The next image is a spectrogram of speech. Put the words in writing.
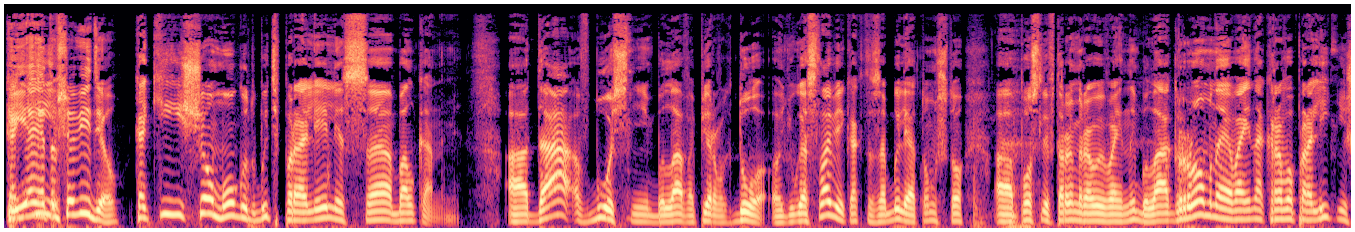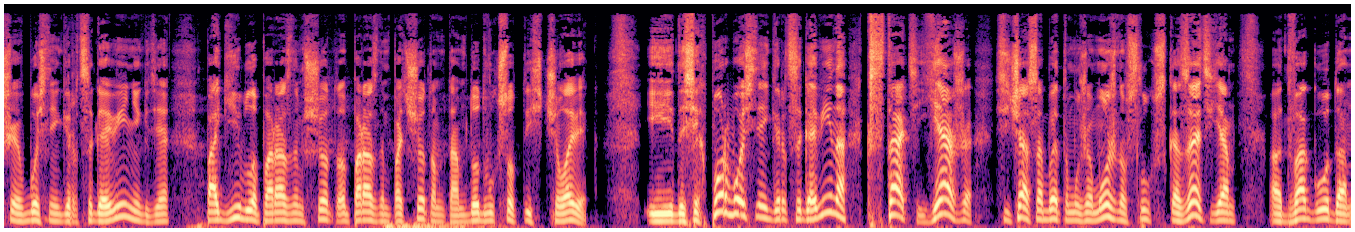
Какие, и я это все видел. Какие еще могут быть параллели с Балканами? А, да, в Боснии была, во-первых, до Югославии, как-то забыли о том, что а, после Второй мировой войны была огромная война, кровопролитнейшая в Боснии и Герцеговине, где погибло по разным, счет, по разным подсчетам там, до 200 тысяч человек. И до сих пор Босния и Герцеговина, кстати, я же, сейчас об этом уже можно вслух сказать, я а, два года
